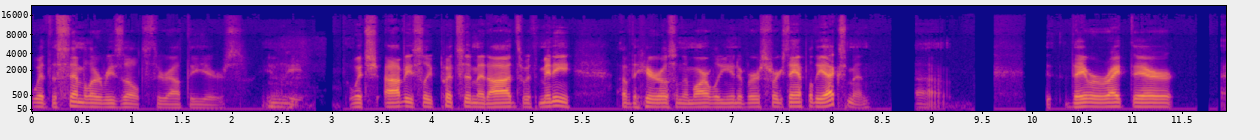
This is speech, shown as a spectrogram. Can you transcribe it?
with the similar results throughout the years, you know, Mm. he, which obviously puts him at odds with many of the heroes in the Marvel universe. For example, the X Men. Uh, they were right there. uh,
